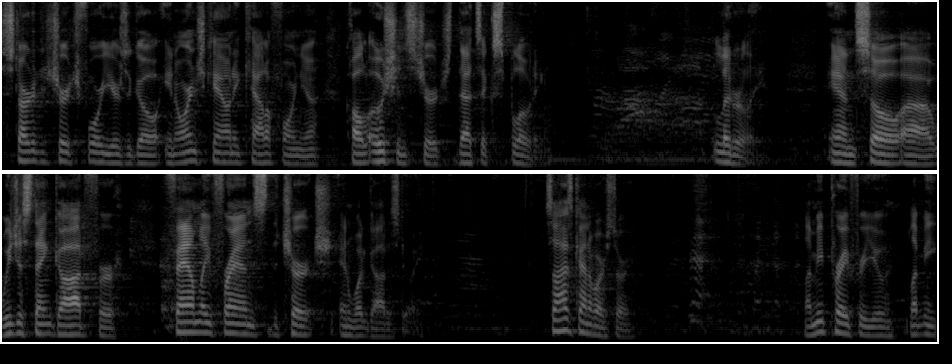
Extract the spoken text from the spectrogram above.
started a church four years ago in Orange County, California, called Oceans Church, that's exploding. Literally. And so uh, we just thank God for family, friends, the church, and what God is doing. So that's kind of our story. Let me pray for you. Let me,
